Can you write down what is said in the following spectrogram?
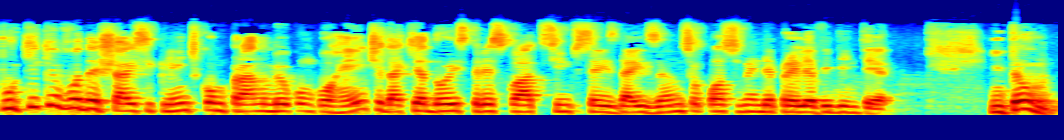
por que, que eu vou deixar esse cliente comprar no meu concorrente daqui a 2, 3, 4, 5, 6, 10 anos se eu posso vender para ele a vida inteira? Então,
